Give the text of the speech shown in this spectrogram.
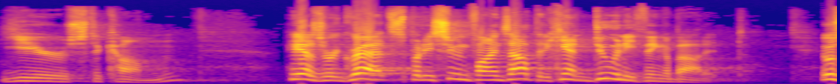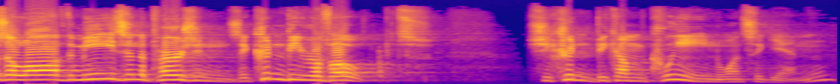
years to come. He has regrets, but he soon finds out that he can't do anything about it. It was a law of the Medes and the Persians, it couldn't be revoked. She couldn't become queen once again.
